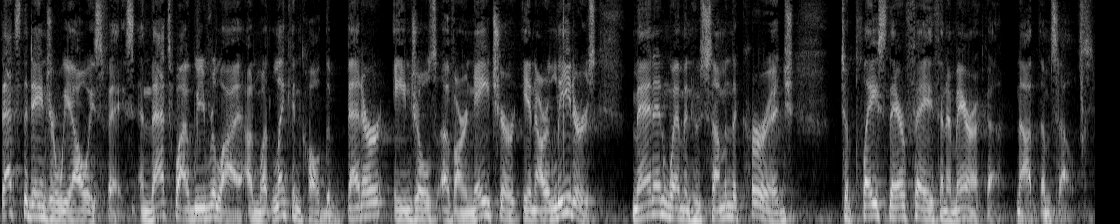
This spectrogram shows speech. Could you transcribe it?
That's the danger we always face. And that's why we rely on what Lincoln called the better angels of our nature in our leaders, men and women who summon the courage to place their faith in America, not themselves.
